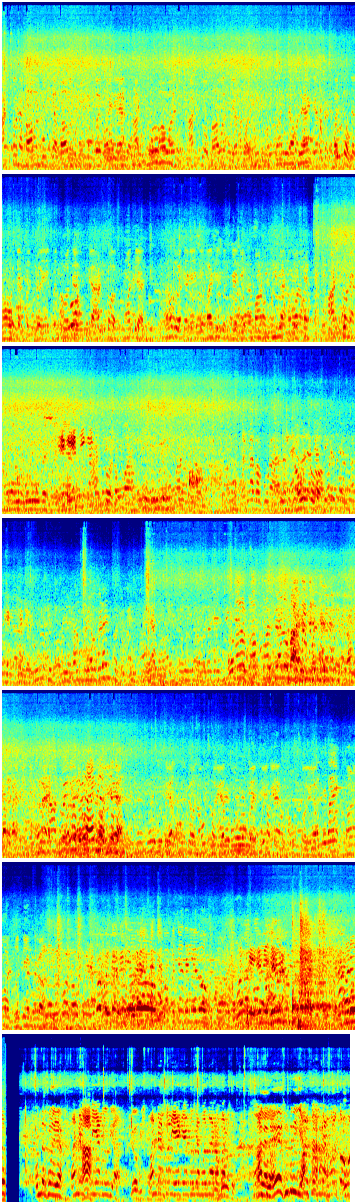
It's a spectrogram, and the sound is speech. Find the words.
આઠસો ને બાવન રૂપિયા, બાવન આઠસો બાવન આઠસો બાવન પંચાવન પંચોતેર પંચોતેર આઠસો પંચોતેર. બાસી પંચાસ નેવું, બાણું પંચાસ નવ્વાણું. આઠસો ને નવ્વાણું આઠસો નવ્વાણું નવસો એક. નવસો એક ત્રણ વાર જીતેન્દ્ર પંદરસો ને એક પંદરસો ને એક રૂપિયા પંદરસો ને એક એક રૂપિયા બોલતા એ સુધરી ગયા રૂપિયા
